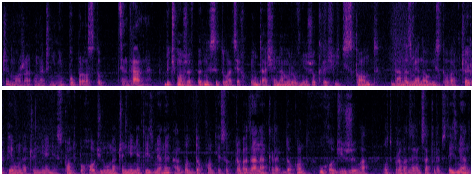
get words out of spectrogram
czy może unaczynienie po prostu centralne. Być może w pewnych sytuacjach uda się nam również określić skąd dana zmiana ogniskowa czerpie unaczynienie, skąd pochodzi unaczynienie tej zmiany, albo dokąd jest odprowadzana krew, dokąd uchodzi żyła odprowadzająca krew z tej zmiany.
